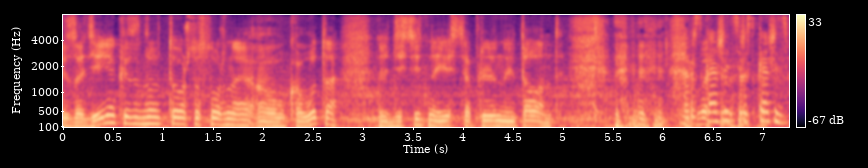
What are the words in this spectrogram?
из-за денег, из-за того, что сложное, а у кого-то действительно есть определенные таланты. Расскажите, расскажите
